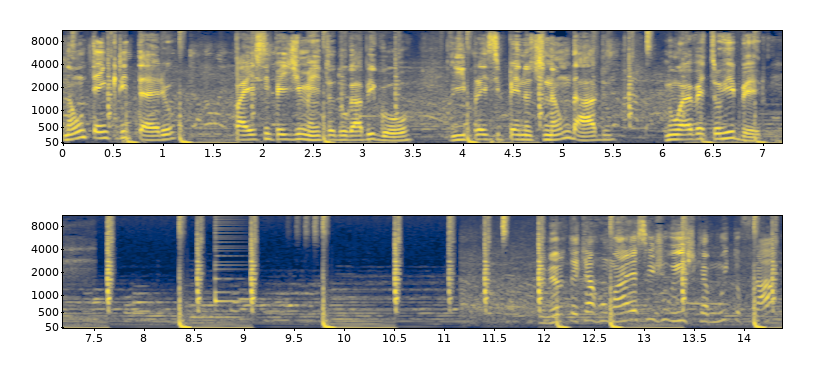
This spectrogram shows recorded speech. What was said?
Não tem critério para esse impedimento do Gabigol e para esse pênalti não dado no Everton Ribeiro. Primeiro tem que arrumar esse juiz, que é muito fraco,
